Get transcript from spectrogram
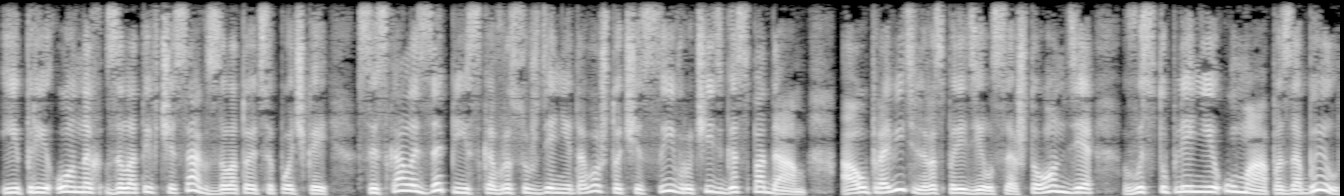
и при онных золотых часах с золотой цепочкой сыскалась записка в рассуждении того, что часы вручить господам, а управитель распорядился, что он где в выступлении ума позабыл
